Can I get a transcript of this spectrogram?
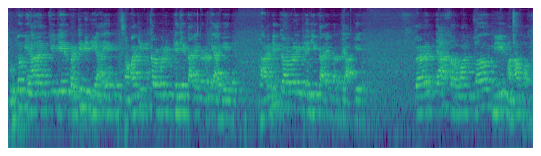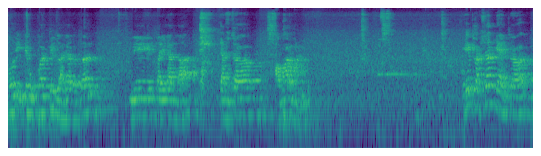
बुद्धविहारांचे जे प्रतिनिधी आहेत सामाजिक चळवळीतले जे कार्यकर्ते आहेत धार्मिक चळवळीतले जे कार्यकर्ते आहेत तर त्या सर्वांचं मी मनापासून इथे उपस्थित झाल्याबद्दल मी पहिल्यांदा त्यांचं आभार मानतो. एक लक्षात घ्यायचं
